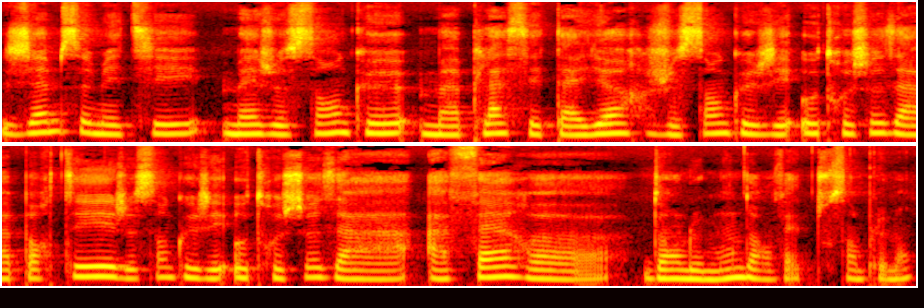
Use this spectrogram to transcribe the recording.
j'aime ce métier, mais je sens que ma place est ailleurs, je sens que j'ai autre chose à apporter, je sens que j'ai autre chose à, faire euh, dans le monde, en fait, tout simplement.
